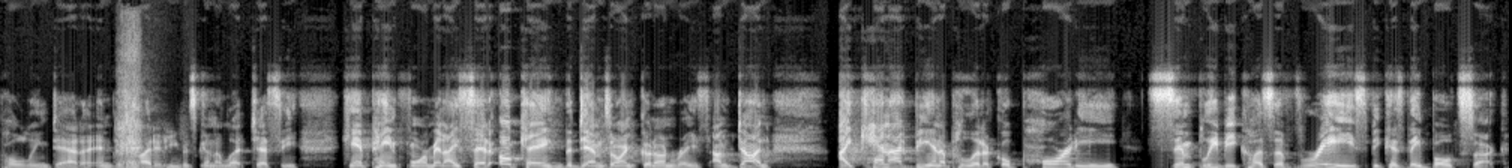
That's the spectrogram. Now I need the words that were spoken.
polling data and decided he was going to let Jesse campaign for him. And I said, okay, the Dems aren't good on race. I'm done. I cannot be in a political party simply because of race because they both suck.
